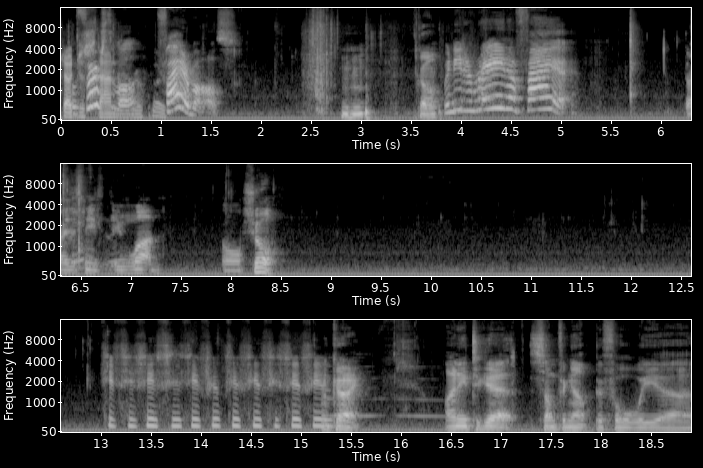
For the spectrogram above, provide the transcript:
but just first stand of all, real close. fireballs. Mm-hmm. Go on. We need a rain of fire. Do I just need to do one? Or Sure. Okay. I need to get something up before we uh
